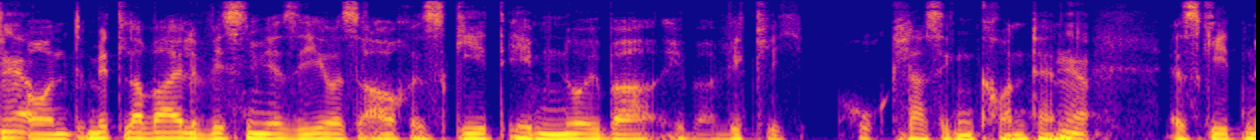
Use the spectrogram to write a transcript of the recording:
Ja. Und mittlerweile wissen wir SEOs auch, es geht eben nur über, über wirklich hochklassigen Content. Ja. Es geht nur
